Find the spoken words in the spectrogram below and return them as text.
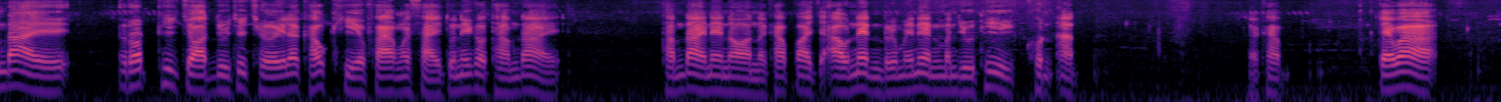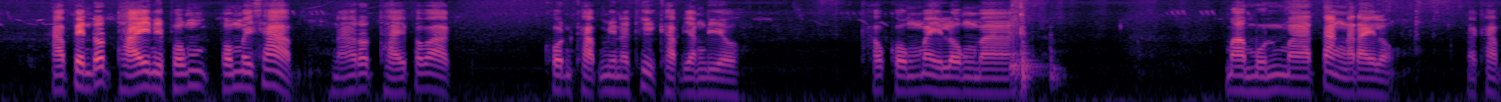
ำได้รถที่จอดอยู่เฉยๆแล้วเขาเขี่ยฟางมาใส่ตัวนี้เขาทำได้ทำได้แน่นอนนะครับว่าจะเอาแน่นหรือไม่แน่นมันอยู่ที่คนอัดนะครับ แต่ว่าหากเป็นรถไถนี่ผมผมไม่ทราบนะรถไถเพราะว่าคนขับมีหน้าที่ขับอย่างเดียว เขาคงไม่ลงมา มาหมุนมาตั้งอะไรหรอกนะครับ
